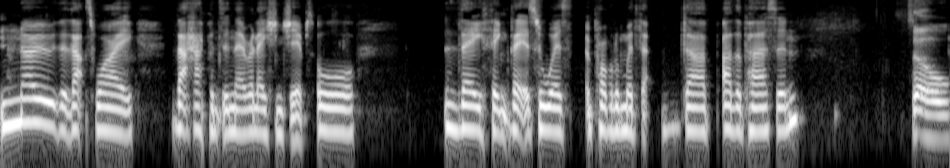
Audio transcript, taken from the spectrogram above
know that that's why that happens in their relationships or they think that it's always a problem with the, the other person So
